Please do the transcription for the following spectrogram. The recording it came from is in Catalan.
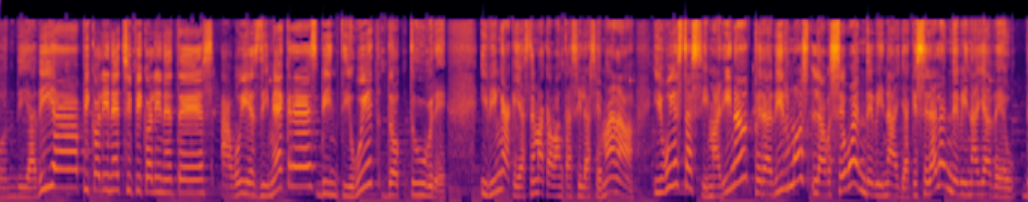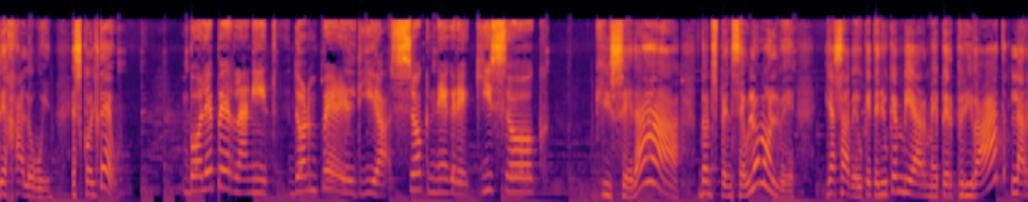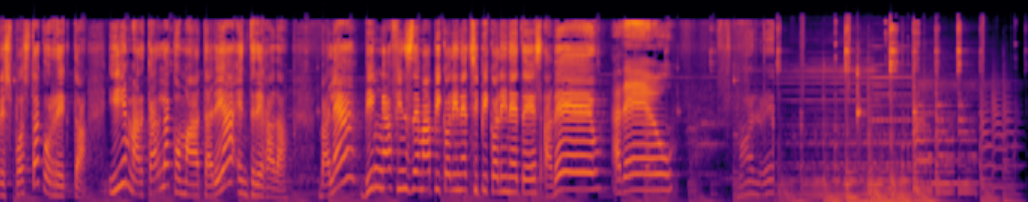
Bon dia dia, picolinets i picolinetes. Avui és dimecres 28 d'octubre. I vinga, que ja estem acabant quasi la setmana. I vull estar així, Marina, per a dir-nos la seva endevinalla, que serà l'endevinalla 10 de Halloween. Escolteu. Vole per la nit, dorm per el dia, soc negre, qui soc? Qui serà? Doncs penseu-lo molt bé. Ja sabeu que teniu que enviar-me per privat la resposta correcta i marcar-la com a tarea entregada. Vale? Vinga, fins demà, picolinets i picolinetes. Adeu! Adeu! Molt bé.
